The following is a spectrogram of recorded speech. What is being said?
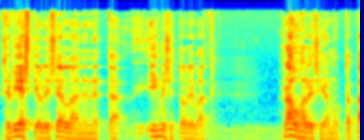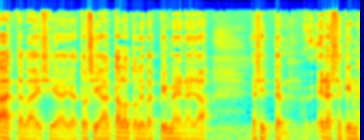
se viesti oli sellainen, että ihmiset olivat rauhallisia, mutta päättäväisiä ja tosiaan talot olivat pimeinä ja, ja sitten erässäkin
